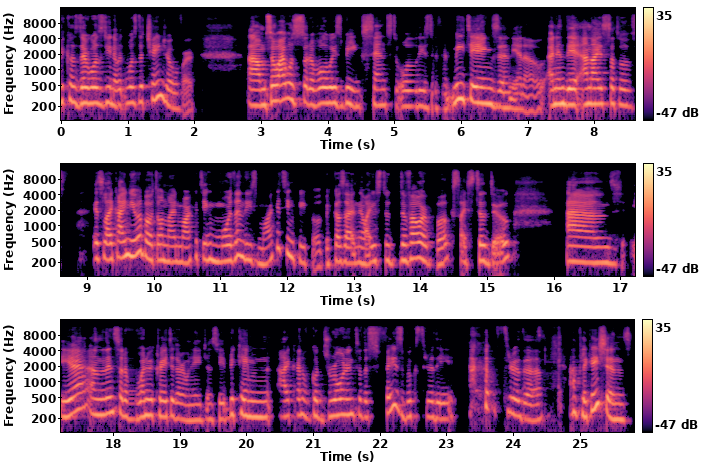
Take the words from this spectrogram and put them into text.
because there was, you know, it was the changeover. Um, so I was sort of always being sent to all these different meetings, and you know, and in the and I sort of it's like I knew about online marketing more than these marketing people because I you know I used to devour books, I still do. And yeah, and then sort of when we created our own agency, it became I kind of got drawn into this Facebook through the through the applications.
